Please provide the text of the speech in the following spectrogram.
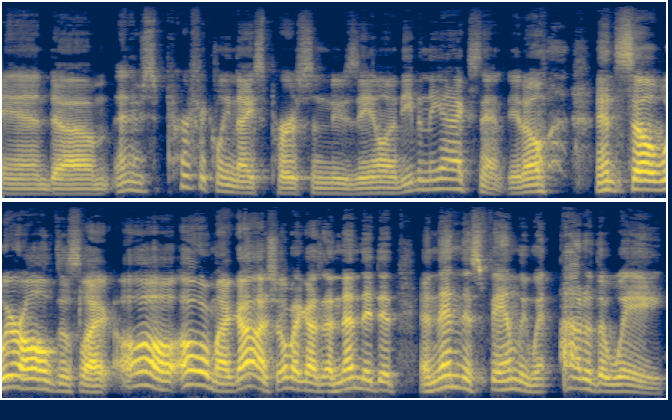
and um, and he was a perfectly nice person, New Zealand, even the accent, you know. And so we're all just like, oh, oh my gosh, oh my gosh. And then they did, and then this family went out of the way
